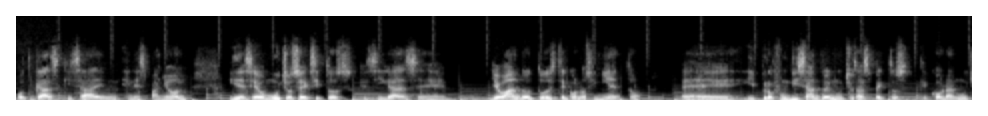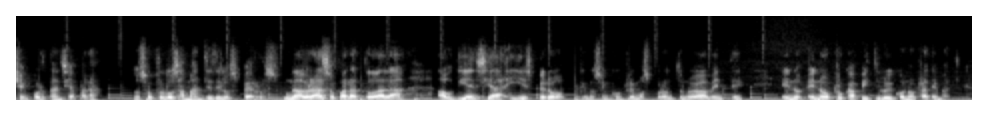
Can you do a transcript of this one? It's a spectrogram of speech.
podcasts quizá en, español y deseo muchos éxitos, que sigas llevando todo este conocimiento eh, y profundizando en muchos aspectos que cobran mucha importancia para nosotros los amantes de los perros. Un abrazo para toda la audiencia y espero que nos encontremos pronto nuevamente en, en otro capítulo y con otra temática.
